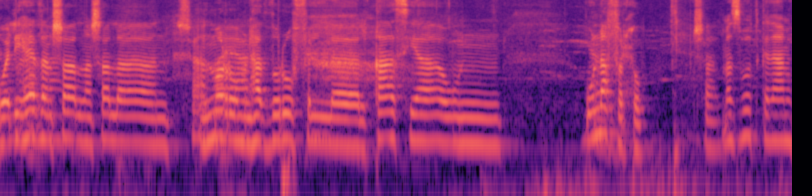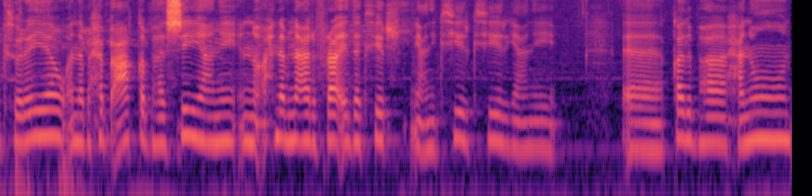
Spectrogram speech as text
ولهذا إن شاء الله إن شاء الله ن- شاء الله نمروا يا من. هالظروف ال- القاسية ون... ونفرحوا. إن شاء الله. مزبوط كلامك ثريا وأنا بحب أعقب هالشيء يعني إنه إحنا بنعرف رائدة كثير يعني كثير كثير يعني آه قلبها حنون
